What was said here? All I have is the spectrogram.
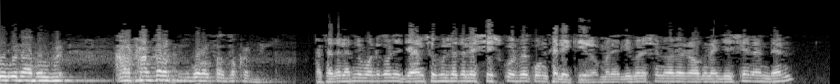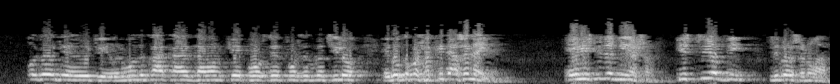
বলবে না বলবে আর ফার্দার বলার তার দরকার নেই। আচ্ছা তাহলে আপনি মনে করেন যে জেনারেল শফিউল্লাহ তাহলে শেষ করবে কোনখানে কি? মানে লিবারেশন ওয়ারের অর্গানাইজেশন এন্ড দেন ওর মধ্যে কার কার কে ফোর্সেস ফোর্সেসগুলো ছিল এগুলো তো কোনো সাক্ষীতে আসে নাই। এই হিস্ট্রিটা নিয়ে আসা history of the liberation war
